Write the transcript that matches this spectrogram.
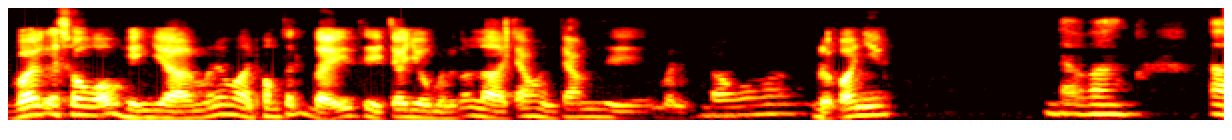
với cái số vốn hiện giờ nếu mình không tích lũy thì cho dù mình có lời trăm phần trăm thì mình cũng đâu có được bao nhiêu. Dạ vâng. À,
